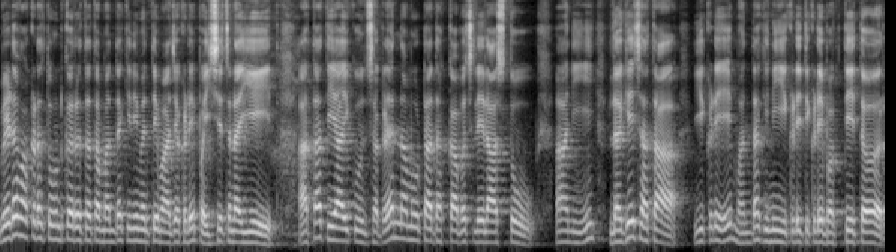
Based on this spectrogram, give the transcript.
वेडवाकडं तोंड करत आता मंदाकिनी म्हणते माझ्याकडे पैसेच नाही आहेत आता ते ऐकून सगळ्यांना मोठा धक्का बसलेला असतो. आणि लगेच आता इकडे मंदाकिनी इकडे तिकडे बघते तर.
